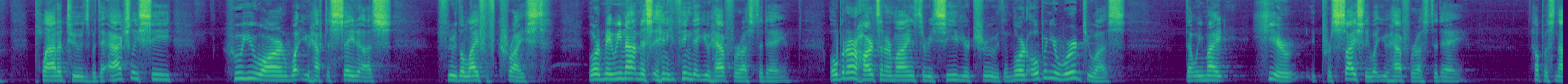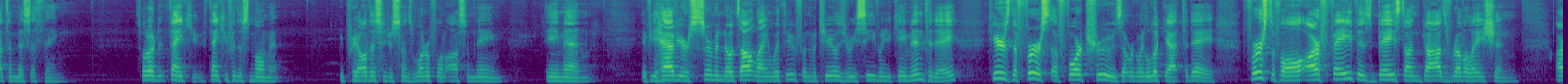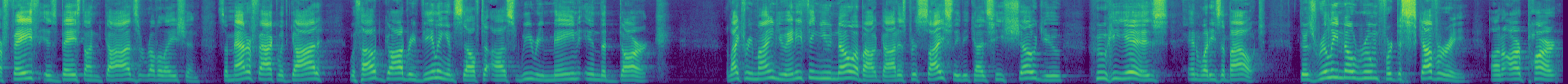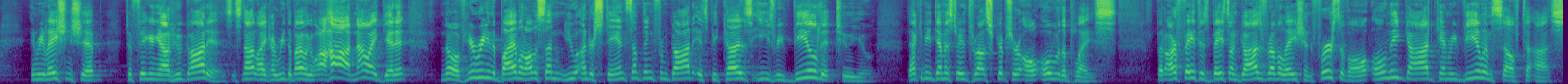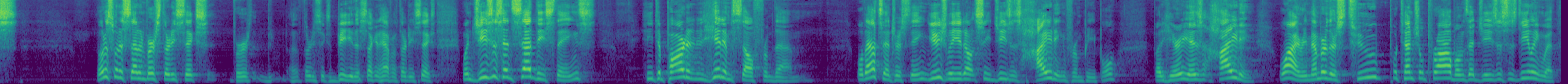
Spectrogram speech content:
platitudes, but to actually see who you are and what you have to say to us through the life of Christ. Lord, may we not miss anything that you have for us today. Open our hearts and our minds to receive your truth. And Lord, open your word to us that we might hear precisely what you have for us today. Help us not to miss a thing. So, Lord, thank you. Thank you for this moment. We pray all this in your Son's wonderful and awesome name. Amen. If you have your sermon notes outlined with you from the materials you received when you came in today, here's the first of four truths that we're going to look at today. First of all, our faith is based on God's revelation. Our faith is based on God's revelation. As a matter of fact, with God, without God revealing himself to us, we remain in the dark. I'd like to remind you anything you know about God is precisely because he showed you who he is and what he's about. There's really no room for discovery on our part in relationship to figuring out who God is. It's not like I read the Bible and go, aha, now I get it. No, if you're reading the Bible and all of a sudden you understand something from God, it's because He's revealed it to you. That can be demonstrated throughout Scripture all over the place. But our faith is based on God's revelation. First of all, only God can reveal Himself to us. Notice what it said in verse 36, verse, uh, 36b, the second half of 36. When Jesus had said these things, he departed and hid himself from them. Well, that's interesting. Usually you don't see Jesus hiding from people, but here he is hiding. Why? Remember, there's two potential problems that Jesus is dealing with.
